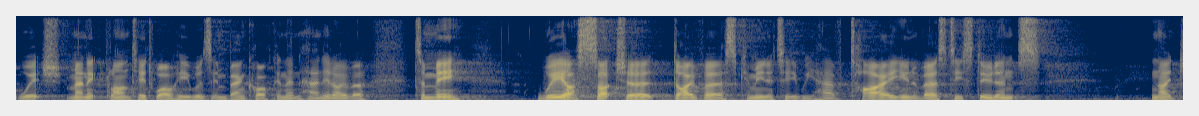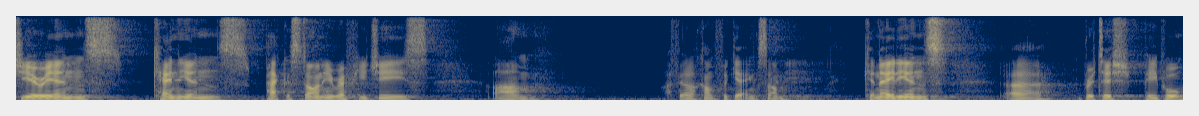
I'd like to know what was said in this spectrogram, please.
which Manik planted while he was in Bangkok and then handed over to me. We are such a diverse community. We have Thai university students, Nigerians, Kenyans, Pakistani refugees. Um, I feel like I'm forgetting some. Canadians, uh, British people.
